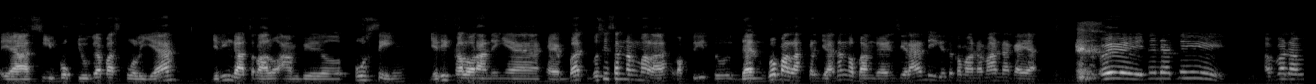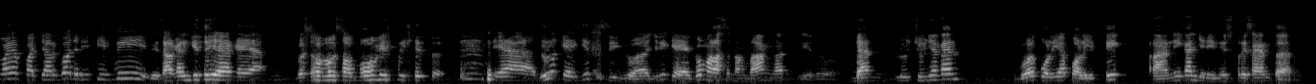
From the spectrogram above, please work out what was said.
ya sibuk juga pas kuliah jadi nggak terlalu ambil pusing. Jadi kalau runningnya hebat gue sih seneng malah waktu itu. Dan gue malah kerjanya ngebanggain si Rani gitu ke mana-mana kayak weh ini lihat nih apa namanya pacar gue ada di TV misalkan gitu ya kayak gue sombong-sombongin gitu. Ya dulu kayak gitu sih gue jadi kayak gue malah seneng banget gitu. Dan lucunya kan gue kuliah politik Rani kan jadi news presenter.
